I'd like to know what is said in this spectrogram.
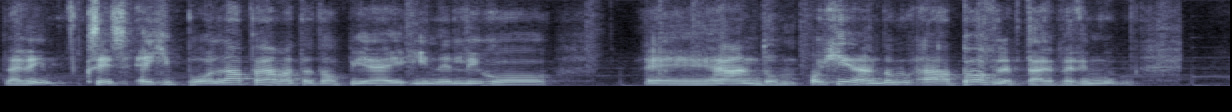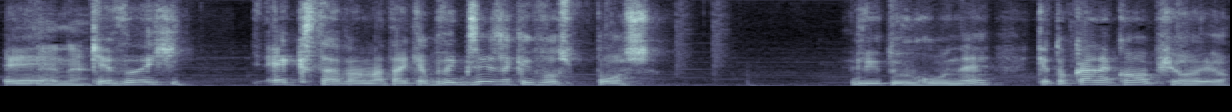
Δηλαδή, ξέρεις, έχει πολλά πράγματα τα οποία είναι λίγο ε, random. Όχι random, απρόβλεπτα, ρε παιδί μου. Ε, Ναι, ναι. Και εδώ έχει έξτρα πραγματάκια που δεν ξέρεις ακριβώς πώς λειτουργούν και το κάνει ακόμα πιο ωραίο.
